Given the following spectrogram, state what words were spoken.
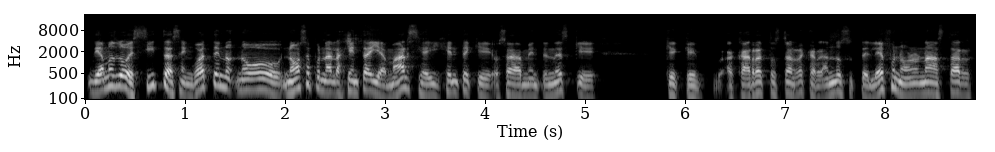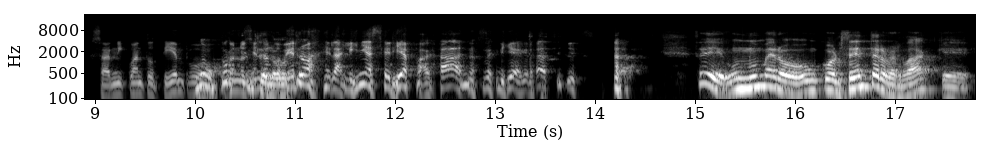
digamos, lo de citas? En Guate no, no, no vas a poner a la gente a llamar si hay gente que, o sea, ¿me entendés? Que, que, que a cada rato están recargando su teléfono, no van a estar, o ni cuánto tiempo. Conociendo el gobierno, la línea sería pagada, no sería gratis. sí, un número, un call center, ¿verdad? Que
